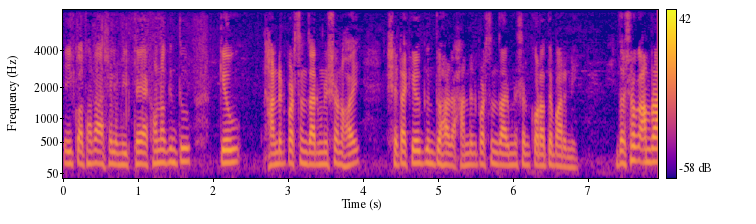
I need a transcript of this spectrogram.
এই কথাটা আসলে মিথ্যে। এখনও কিন্তু কেউ হান্ড্রেড পার্সেন্ট জার্মিনেশন হয়, সেটা কেউ কিন্তু হান্ড্রেড পার্সেন্ট জার্মিনেশন করাতে পারেনি। দর্শক, আমরা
